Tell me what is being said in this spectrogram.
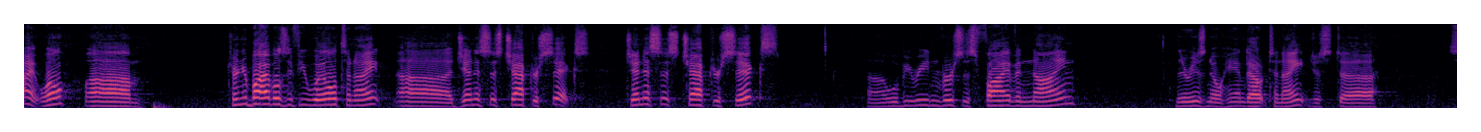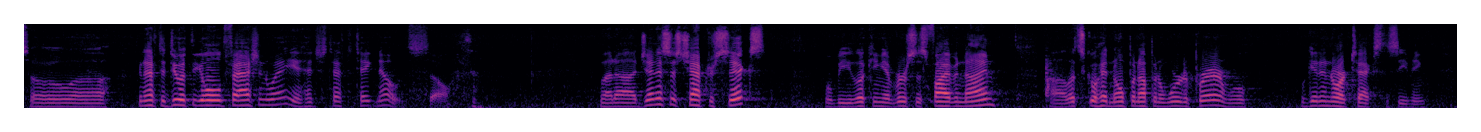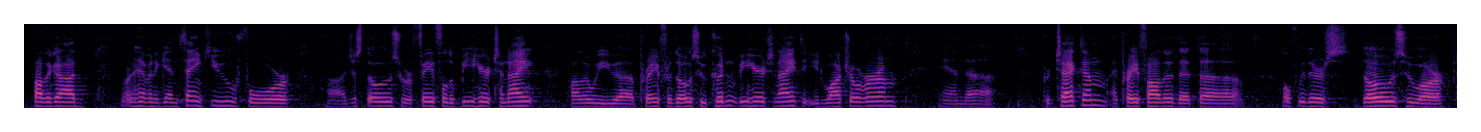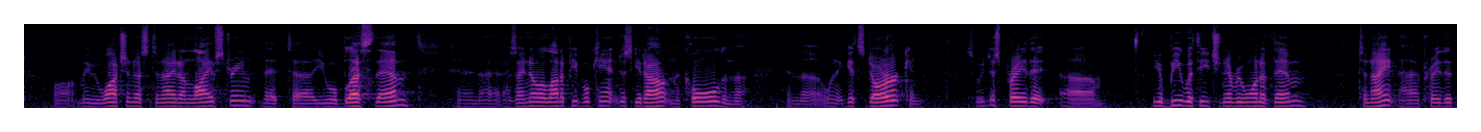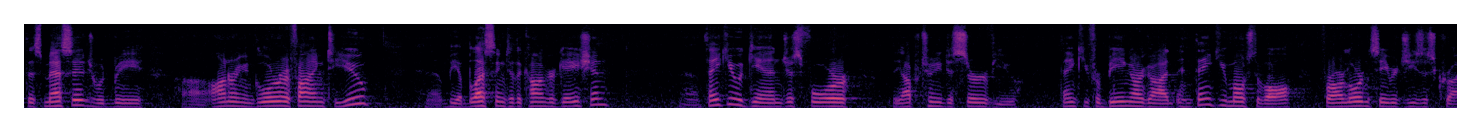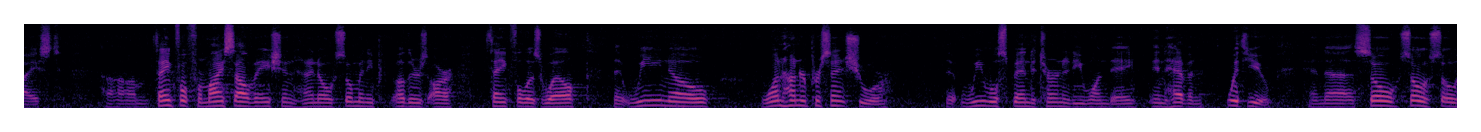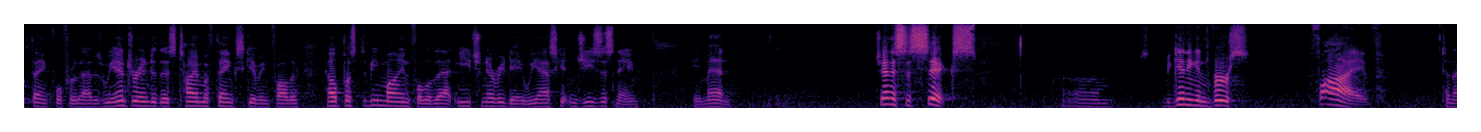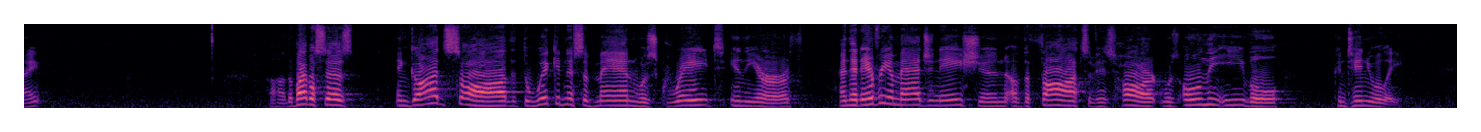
right, well, um, turn your Bibles, if you will, tonight. Uh, Genesis chapter 6. Genesis chapter 6. Uh, we'll be reading verses 5 and 9. There is no handout tonight, just uh, so uh, going to have to do it the old fashioned way. You just have to take notes. So, But uh, Genesis chapter 6, we'll be looking at verses 5 and 9. Uh, let's go ahead and open up in a word of prayer, and we'll, we'll get into our text this evening. Father God, Lord in heaven, again, thank you for uh, just those who are faithful to be here tonight. Father, we uh, pray for those who couldn't be here tonight that you'd watch over them and uh, protect them. I pray, Father, that uh, hopefully there's those who are uh, maybe watching us tonight on live stream that uh, you will bless them. And as I know, a lot of people can't just get out in the cold and the and the, when it gets dark, and so we just pray that um, you'll be with each and every one of them tonight. I pray that this message would be honoring and glorifying to you, uh, be a blessing to the congregation. Uh, thank you again just for the opportunity to serve you. Thank you for being our God, and thank you most of all for our Lord and Savior Jesus Christ. Um, thankful for my salvation, and I know so many others are thankful as well, that we know 100% sure that we will spend eternity one day in heaven with you. And uh, so, so, so thankful for that. As we enter into this time of thanksgiving, Father, help us to be mindful of that each and every day. We ask it in Jesus' name. Amen. Genesis 6, um, beginning in verse 5 tonight. Uh, the Bible says, And God saw that the wickedness of man was great in the earth, and that every imagination of the thoughts of his heart was only evil continually.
